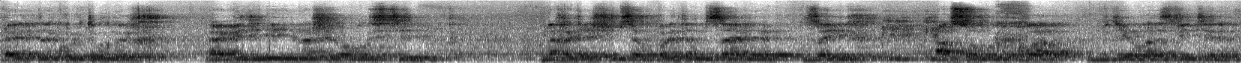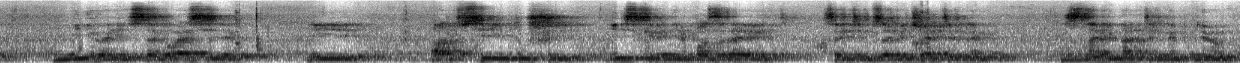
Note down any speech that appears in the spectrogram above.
этнокультурных объединений нашей области, находящимся в этом зале за их особый вклад в дело развития мира и согласия. И от всей души искренне поздравить с этим замечательным, знаменательным днем,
